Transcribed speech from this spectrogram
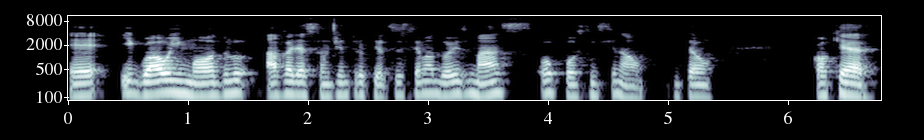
é igual em módulo à variação de entropia do sistema 2, mas oposto em sinal. Então, qualquer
